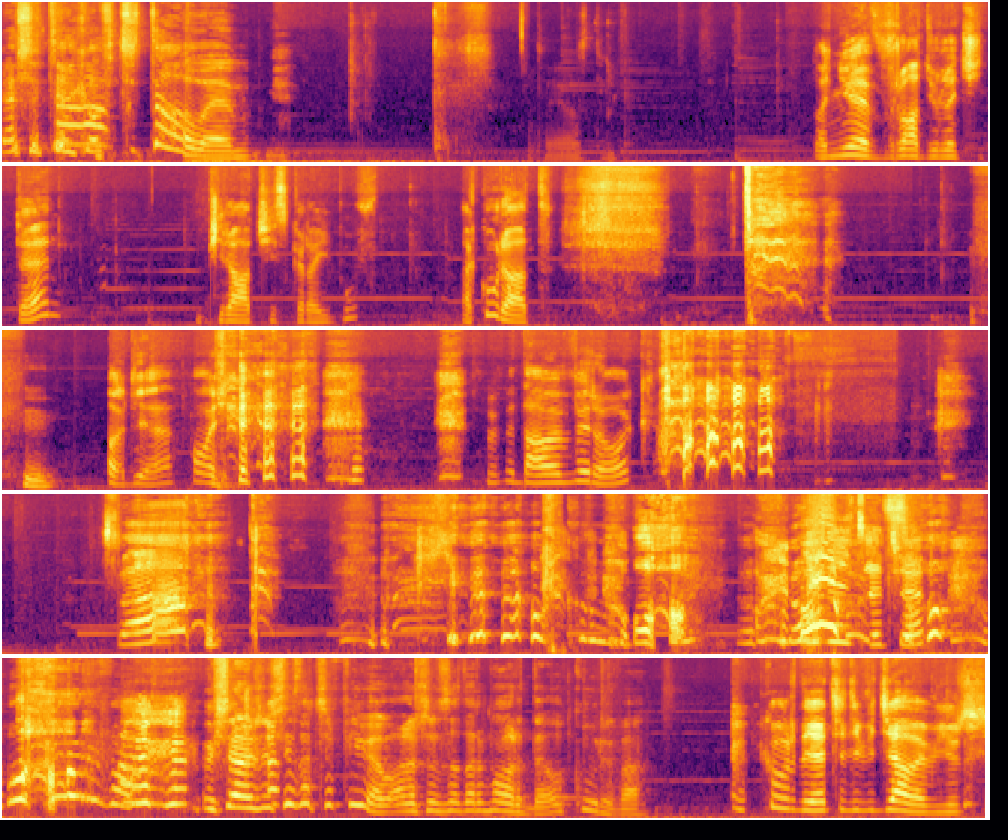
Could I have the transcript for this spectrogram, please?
Ja się tylko wczytałem. To nim. O nie, w radiu leci ten? Piraci z Karaibów? Akurat. O nie, o nie. Wydałem wyrok. A! O kurwa, O, o widzę cię. o kurwa! Myślałem, że się zaczepiłem, ale że za dar mordę, o kurwa. Kurde, ja cię nie widziałem już.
